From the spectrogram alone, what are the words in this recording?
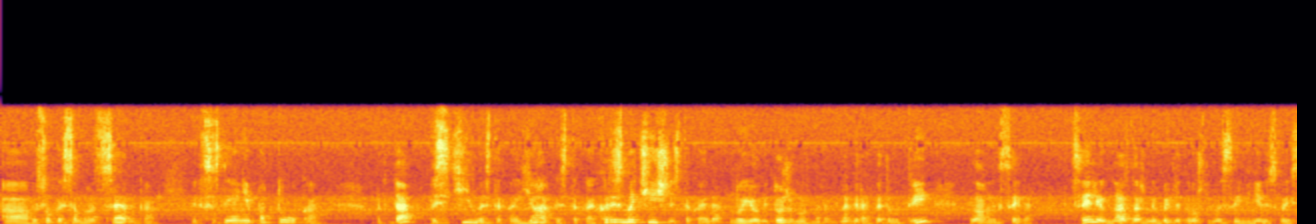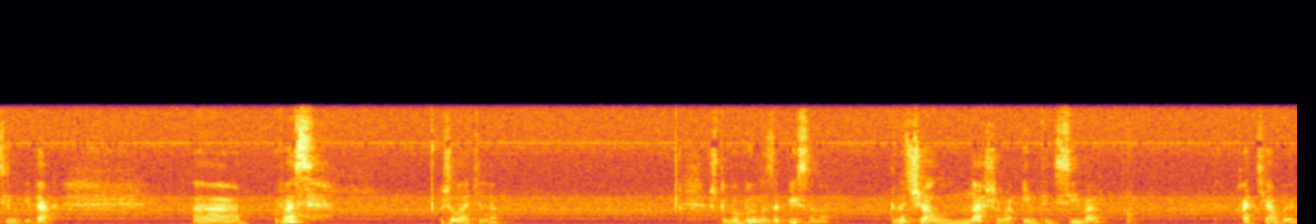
а, высокая самооценка, это состояние потока, да, позитивность такая, яркость такая, харизматичность такая, да, но ее ведь тоже нужно набирать. Поэтому три главных цели. Цели у нас должны быть для того, чтобы мы соединили свои силы. Итак, а, у вас желательно, чтобы было записано к началу нашего интенсива хотя бы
